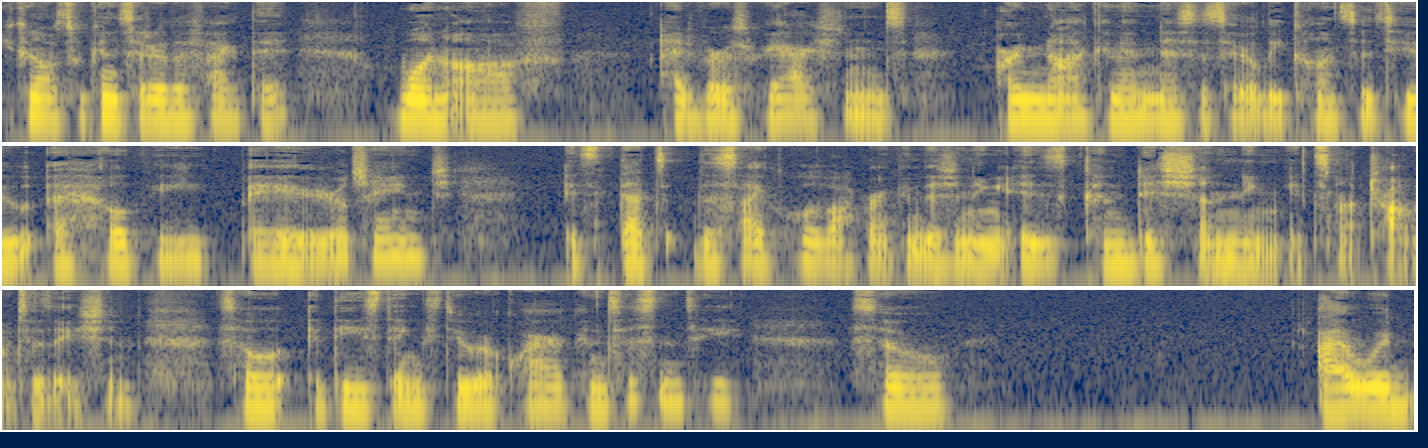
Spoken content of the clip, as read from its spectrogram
You can also consider the fact that one off adverse reactions are not going to necessarily constitute a healthy behavioral change. It's that's the cycle of operant conditioning is conditioning. It's not traumatization. So these things do require consistency. So I would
